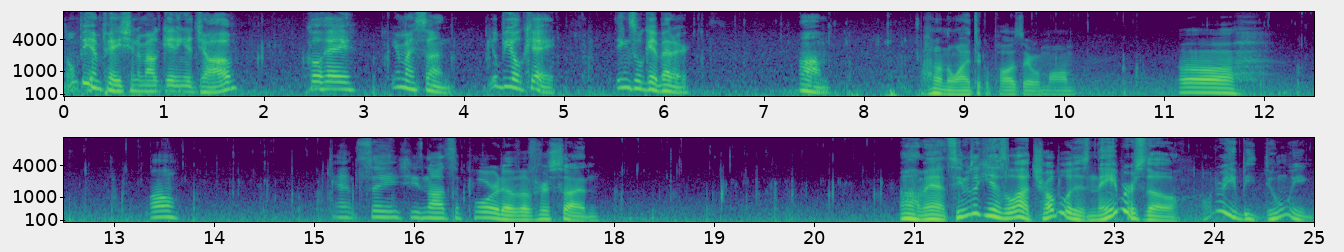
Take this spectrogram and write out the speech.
don't be impatient about getting a job. Kohei, you're my son. You'll be okay. Things will get better. Mom. I don't know why I took a pause there with mom. Uh. Well, can't say she's not supportive of her son. Oh man, it seems like he has a lot of trouble with his neighbors though. I wonder what he'd be doing.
